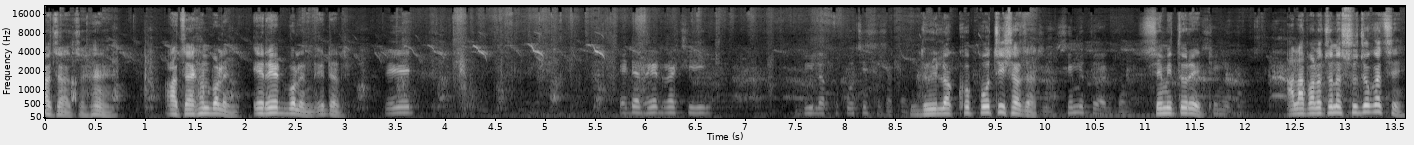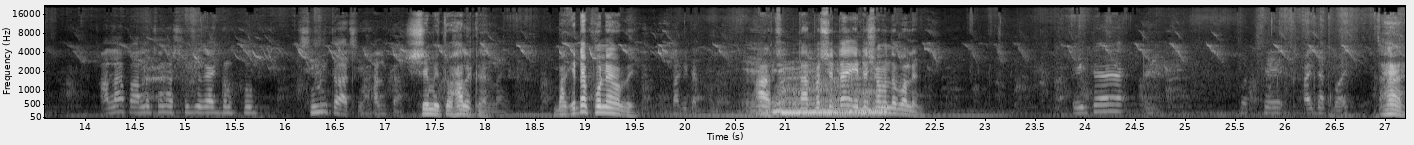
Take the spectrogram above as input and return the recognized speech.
আচ্ছা আচ্ছা হ্যাঁ। আচ্ছা এখন বলেন এ রেট বলেন এটার। রেট এটা রেট রাখছি দুই লক্ষ পঁচিশ হাজার টাকা। দুই লক্ষ পঁচিশ হাজার। সীমিত একদম। সীমিত রেট সীমিত। আলাপ আলোচনার সুযোগ আছে? আলাপ আলোচনার সুযোগ একদম খুব সীমিত আছে হালকা। সীমিত হালকা। বাকিটা ফোনে হবে। বাকিটা আচ্ছা তারপর সেটা এটা সম্বন্ধে বলেন। এইটা হচ্ছে ছয় দাঁত বয়স। হ্যাঁ।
